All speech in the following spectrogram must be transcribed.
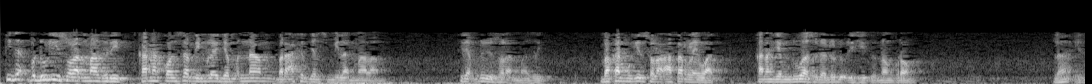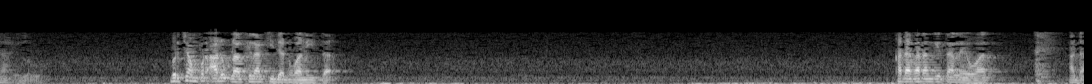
Tidak peduli sholat maghrib karena konser dimulai jam 6 berakhir jam 9 malam. Tidak peduli sholat maghrib. Bahkan mungkin sholat asar lewat karena jam 2 sudah duduk di situ nongkrong. La ilaha illallah. Bercampur aduk laki-laki dan wanita. Kadang-kadang kita lewat ada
